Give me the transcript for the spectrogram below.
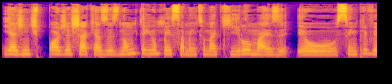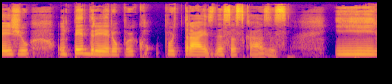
e a gente pode achar que às vezes não tem um pensamento naquilo, mas eu sempre vejo um pedreiro por, por trás dessas casas. E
